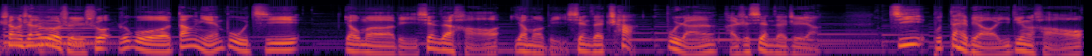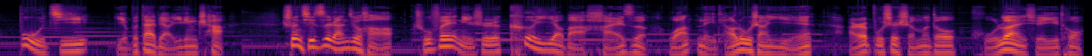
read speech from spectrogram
上山若水说：“如果当年不鸡，要么比现在好，要么比现在差。”不然还是现在这样，积不代表一定好，不积也不代表一定差，顺其自然就好。除非你是刻意要把孩子往哪条路上引，而不是什么都胡乱学一通，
